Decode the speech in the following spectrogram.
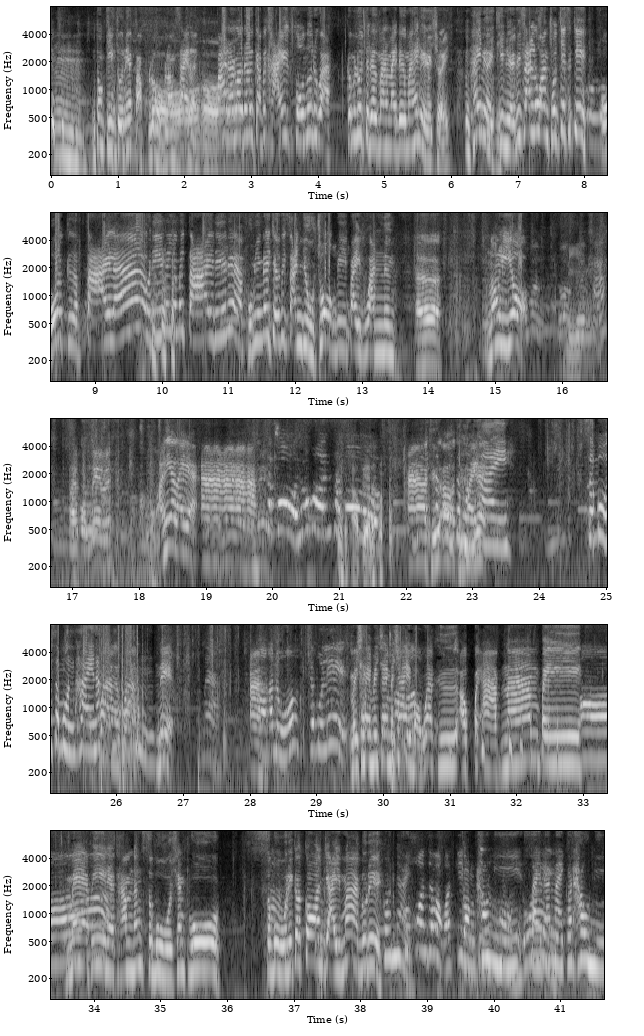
อืมต้องกินตัวนี้ปรับระบบลำไส้หน่อยอ๋อไปเดี๋ยวเราเดินกลับไปขายโซนนู้นดีกว่า ก็ไม่รู้จะเดินมาทำไมเดินมาให้เหนื่อยเฉยให้เหนื่อยทีมเหนื่อยพี่ซันระวังชนเจ็ตสกีโอ้ยเกือบตายแล้ว ดีนะยังไม่ตายดีเนี่ย ผมยังได้เจอพี่ซันอยู่โชคดีไปอีกวันหนึ่งเออ น้องลีโยดีขายของแม่ไหมอันนี้อะไรอะอ่าอ่าอ่าอ่าสบู่ทุกคนสบู่เอาเปลี่ยนแล้วอ่าถือเอาสถือมุไม้นด้วไพรยสบู่สมุนไพรนะกว้าคะงทุกกว้างคนนี่แม่อะบอกกับหนูกระบุลี่ไม่ใช่ไม่ใช่ไม่ใช่บอกว่าคือเอาไปอาบน้ำไป อ๋อแม่พี่เนี่ยทำทั้งสบู่แชมพู สบู่นี่ก็ก้อนใหญ่มากดูดิ ก้อนใหญ่ ทุกคนจะบอกว่ากินกล่องเท่านี้หอมด้วยไซส์ด้านในก็เท่านี้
